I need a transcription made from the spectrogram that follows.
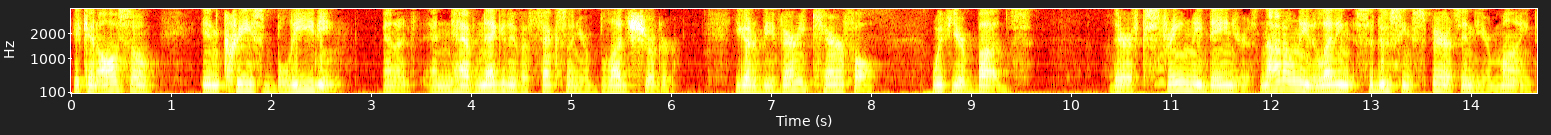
It can also increase bleeding and, and have negative effects on your blood sugar. You got to be very careful with your buds. They're extremely dangerous, not only letting seducing spirits into your mind,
